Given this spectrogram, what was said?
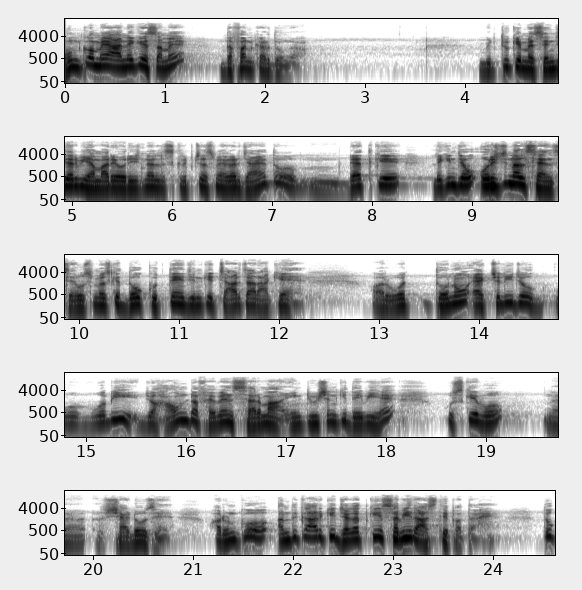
उनको मैं आने के समय दफन कर दूँगा। मृत्यु के मैसेंजर भी हमारे ओरिजिनल स्क्रिप्चर्स में अगर जाएँ तो डेथ के, लेकिन जो ओरिजिनल सेंस है, उसमें उसके दो कुत्ते हैं जिनके चार चार आँखें हैं। और वो दोनों एक्चुअली जो, वो भी जो hound of heaven Sarama intuition की देवी है, उसके वो शेडोज हैं। और उनको अंधकार के जगत के सभी रास्ते पता है। तो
